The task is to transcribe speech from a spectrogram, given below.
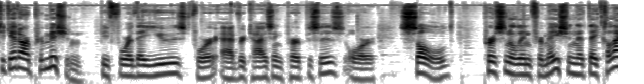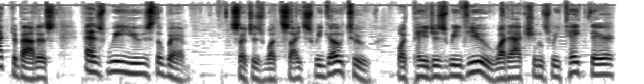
to get our permission before they used for advertising purposes or sold personal information that they collect about us as we use the web, such as what sites we go to, what pages we view, what actions we take there,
